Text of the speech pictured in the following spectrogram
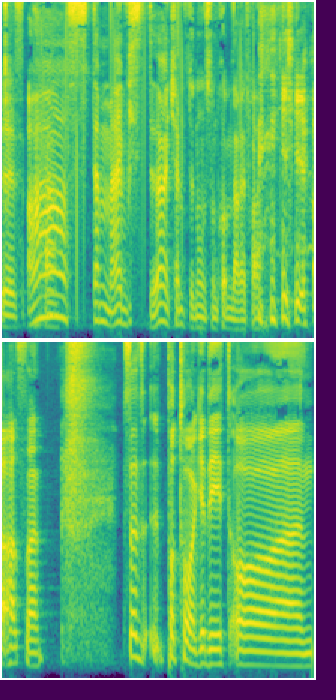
f- Ah, stemmer. Jeg visste det. Jeg kjente noen som kom derifra. ja, sant. Så på toget dit og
